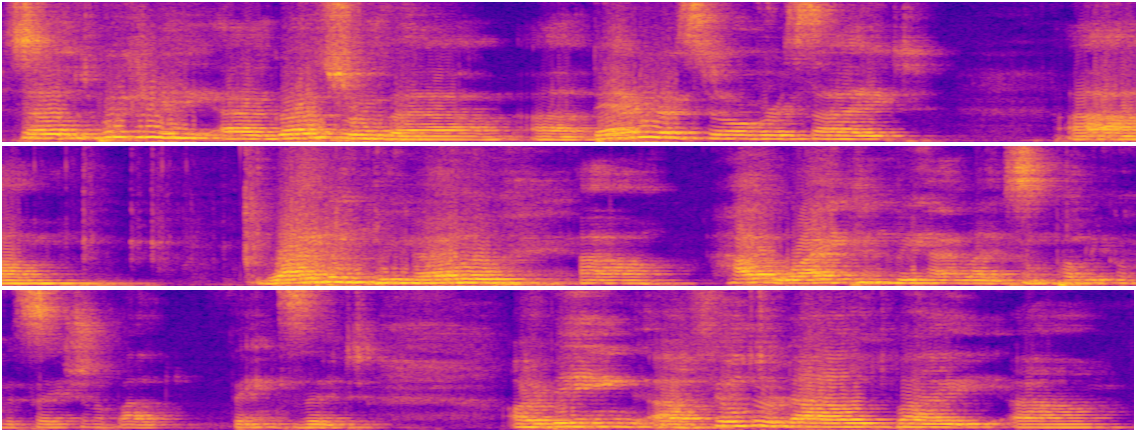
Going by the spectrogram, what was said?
So to quickly uh, go through the uh, barriers to oversight, um, why don't we know uh, how, why can't we have like some public conversation about things that are being uh, filtered out by um,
